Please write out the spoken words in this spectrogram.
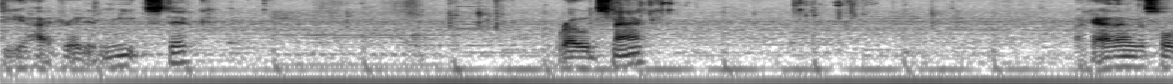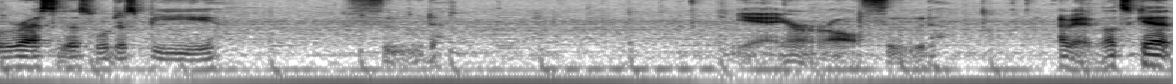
Dehydrated meat stick road snack. Okay, I think this will the rest of this will just be food. Yeah, you're all food. Okay, let's get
